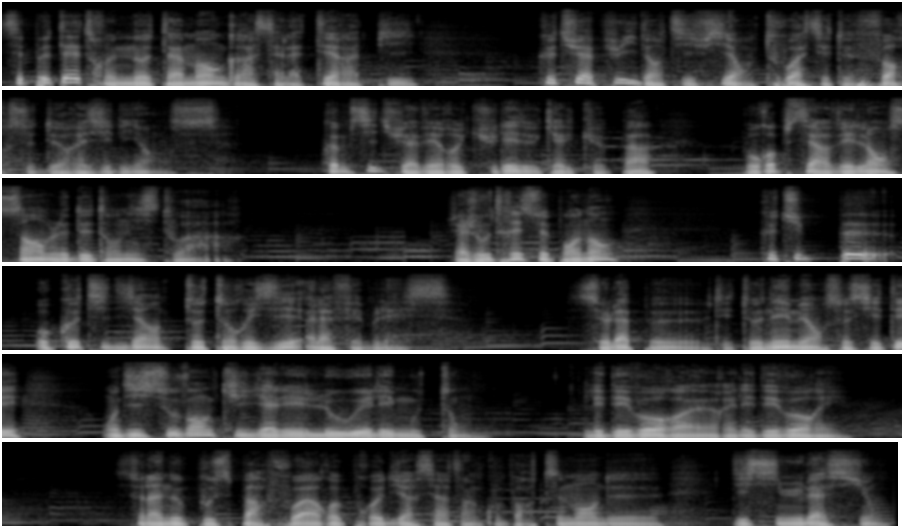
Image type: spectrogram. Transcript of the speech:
C'est peut-être notamment grâce à la thérapie que tu as pu identifier en toi cette force de résilience, comme si tu avais reculé de quelques pas pour observer l'ensemble de ton histoire. J'ajouterai cependant que tu peux au quotidien t'autoriser à la faiblesse. Cela peut t'étonner, mais en société, on dit souvent qu'il y a les loups et les moutons, les dévoreurs et les dévorés. Cela nous pousse parfois à reproduire certains comportements de dissimulation,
